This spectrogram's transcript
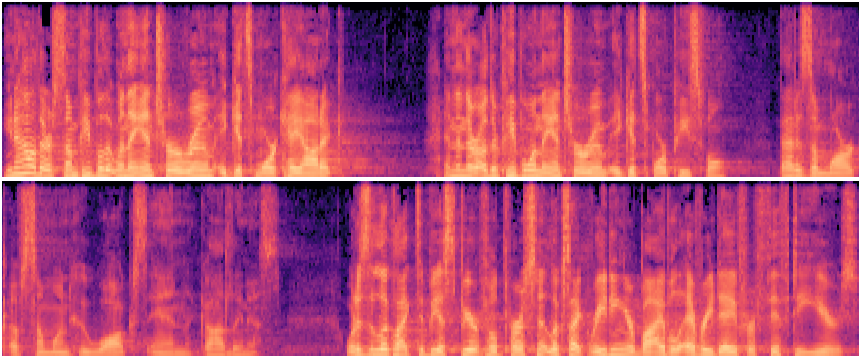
You know how there are some people that when they enter a room, it gets more chaotic? And then there are other people, when they enter a room, it gets more peaceful. That is a mark of someone who walks in godliness. What does it look like to be a spirit filled person? It looks like reading your Bible every day for 50 years.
